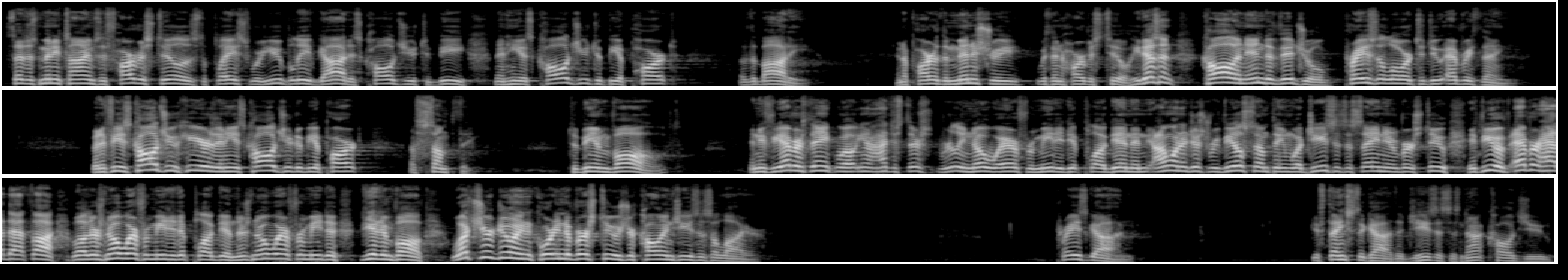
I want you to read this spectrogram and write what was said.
I've said this many times if Harvest Hill is the place where you believe God has called you to be, then He has called you to be a part of the body and a part of the ministry within Harvest Hill. He doesn't call an individual, praise the Lord, to do everything. But if He has called you here, then He has called you to be a part of something, to be involved. And if you ever think, well, you know, I just, there's really nowhere for me to get plugged in, and I want to just reveal something, what Jesus is saying in verse 2. If you have ever had that thought, well, there's nowhere for me to get plugged in, there's nowhere for me to get involved, what you're doing, according to verse 2, is you're calling Jesus a liar. Praise God Give thanks to God that Jesus has not called you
